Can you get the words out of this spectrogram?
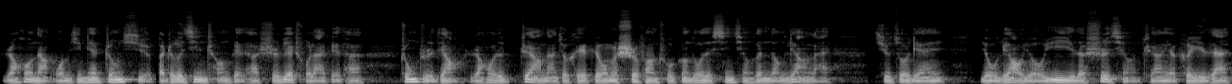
然后呢，我们今天争取把这个进程给它识别出来，给它终止掉，然后这样呢，就可以给我们释放出更多的心情跟能量来，去做点有料有意义的事情。这样也可以在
